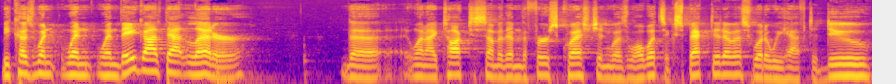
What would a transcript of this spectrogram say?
Because when, when, when they got that letter, the, when I talked to some of them, the first question was, well, what's expected of us? What do we have to do?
